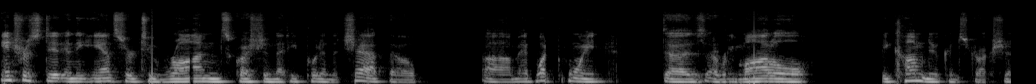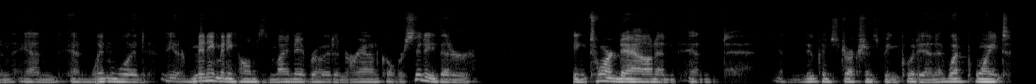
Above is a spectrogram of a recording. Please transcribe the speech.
interested in the answer to Ron's question that he put in the chat, though. Um, at what point does a remodel become new construction, and and when would you know many many homes in my neighborhood and around Culver City that are being torn down and and and new constructions being put in? At what point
